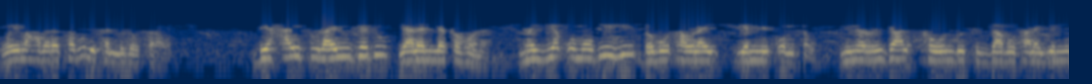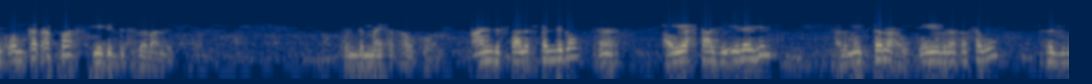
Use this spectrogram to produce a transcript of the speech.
ወይ ማህበረሰቡ ሊፈልገው ስራውን بحيث لا يوجد ያለለ ከሆነ من يقوم به በቦታው ላይ የሚቆም ሰው من رجال ከወንዶች እዛ ቦታ ላይ የሚቆም ከጠፋ የግድ ትገባለች። ወንድም አይተካው ከሆነ አንድ እሷ ልትፈልገው أو يحتاج إليه ም አልሙጅተመዑ ወይ ህብረተሰቡ ህዝቡ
